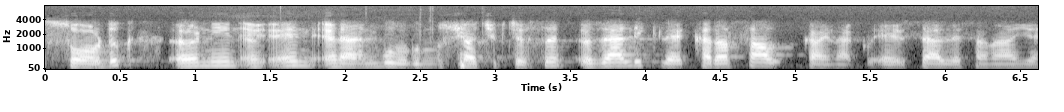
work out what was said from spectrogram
sorduk. Örneğin ö- en önemli bulgumuz şu açıkçası özellikle karasal kaynaklı evsel ve sanayi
